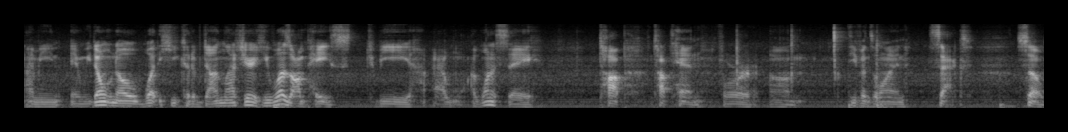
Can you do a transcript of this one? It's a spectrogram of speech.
I mean, and we don't know what he could have done last year. He was on pace to be, I, I want to say, top top 10 for um, defensive line sacks. So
